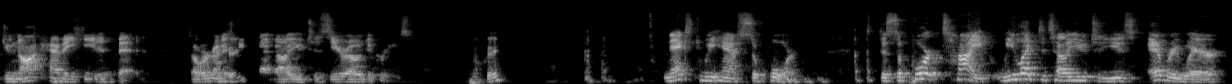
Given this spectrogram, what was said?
do not have a heated bed. So we're going to Okay. change that value to zero degrees. Okay. Next, we have support. The support type, we like to tell you to use everywhere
